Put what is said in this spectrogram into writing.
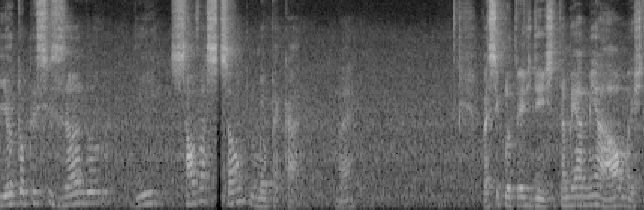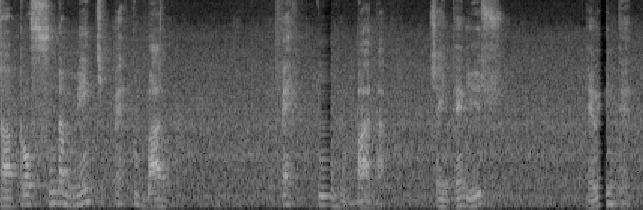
E eu estou precisando de salvação do meu pecado. Não é? Versículo 3 diz: Também a minha alma está profundamente perturbada. Perturbada. Você entende isso? Eu entendo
